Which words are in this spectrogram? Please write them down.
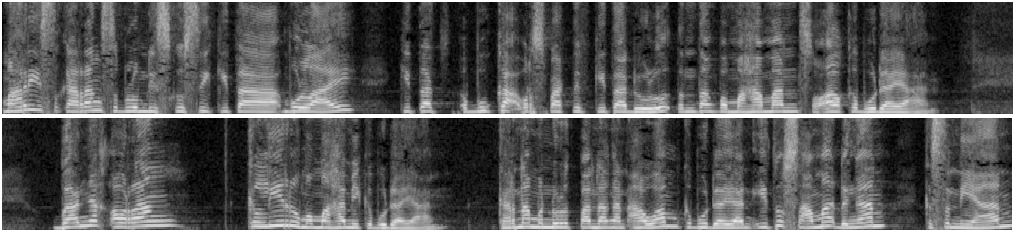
Mari sekarang sebelum diskusi kita mulai kita buka perspektif kita dulu tentang pemahaman soal kebudayaan. Banyak orang keliru memahami kebudayaan. Karena menurut pandangan awam kebudayaan itu sama dengan kesenian,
